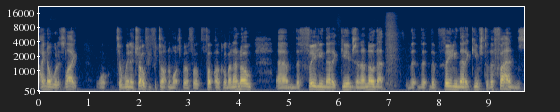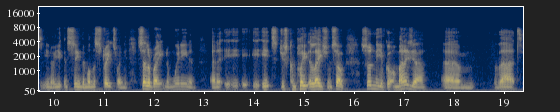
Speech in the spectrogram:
I know what it's like to win a trophy for Tottenham Hotspur Football Club, and I know um, the feeling that it gives, and I know that the, the, the, feeling that it gives to the fans. You know, you can see them on the streets when you're celebrating and winning, and and it, it, it's just complete elation. So suddenly you've got a manager um, that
